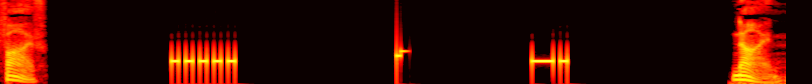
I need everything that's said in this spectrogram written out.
5. 9.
